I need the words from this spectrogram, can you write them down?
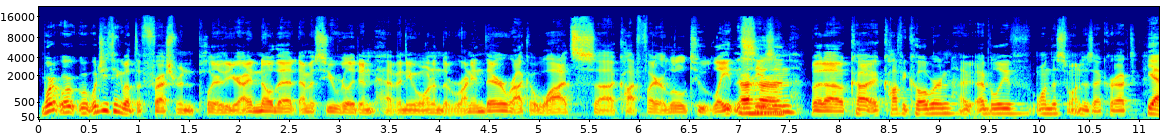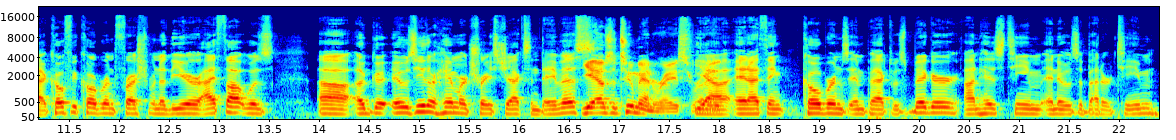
what what what do you think about the freshman player of the year? I know that MSU really didn't have anyone in the running there. Rocket Watts uh, caught fire a little too late in the Uh-huh. season, but uh, Co- Kofi Cockburn, I, I believe, won this one. Is that correct? Yeah, Kofi Cockburn, freshman of the year, I thought was uh, a good. It was either him or Trayce Jackson Davis. Yeah, it was a two man race, right? Yeah, and I think Cockburn's impact was bigger on his team, and it was a better team.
